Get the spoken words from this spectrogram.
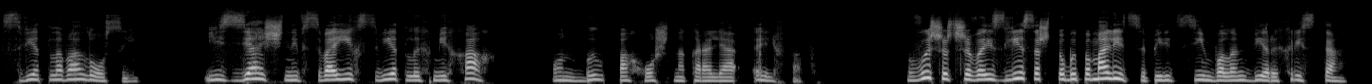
светловолосый, изящный в своих светлых мехах, он был похож на короля эльфов вышедшего из леса, чтобы помолиться перед символом веры Христа.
